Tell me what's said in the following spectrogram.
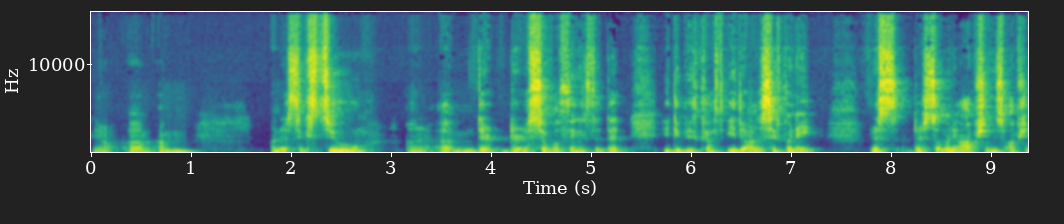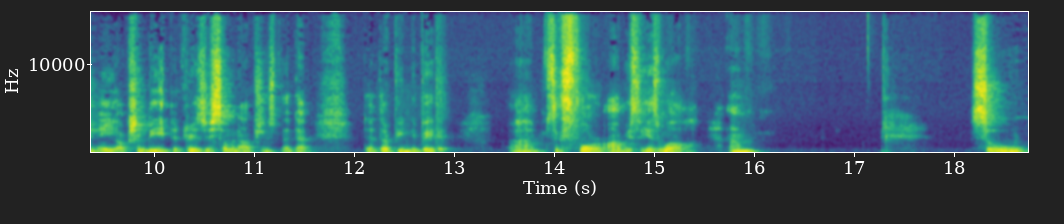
You know, um, um, under 6.2, uh, um, there, there are several things that, that need to be discussed. Either on 6.8, there's there's so many options, option A, option B, that there's just so many options that, that, that are being debated. Um, 6.4, obviously, as well. Um, so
